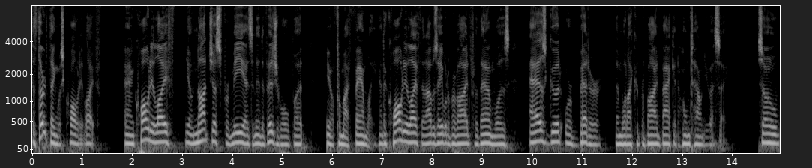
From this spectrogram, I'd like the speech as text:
the third thing was quality of life, and quality of life, you know, not just for me as an individual, but you know, for my family. And the quality of life that I was able to provide for them was as good or better than what I could provide back at hometown USA. So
